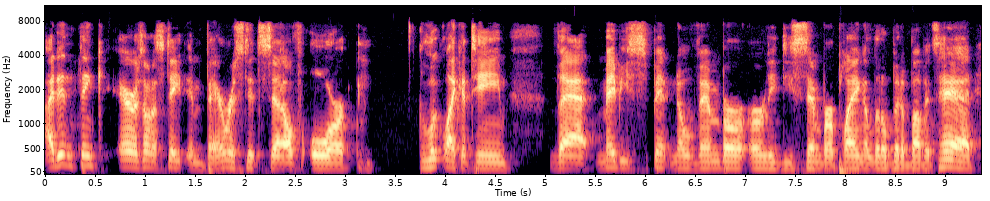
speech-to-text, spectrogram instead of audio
I didn't think Arizona State embarrassed itself or looked like a team that maybe spent November, early December playing a little bit above its head,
